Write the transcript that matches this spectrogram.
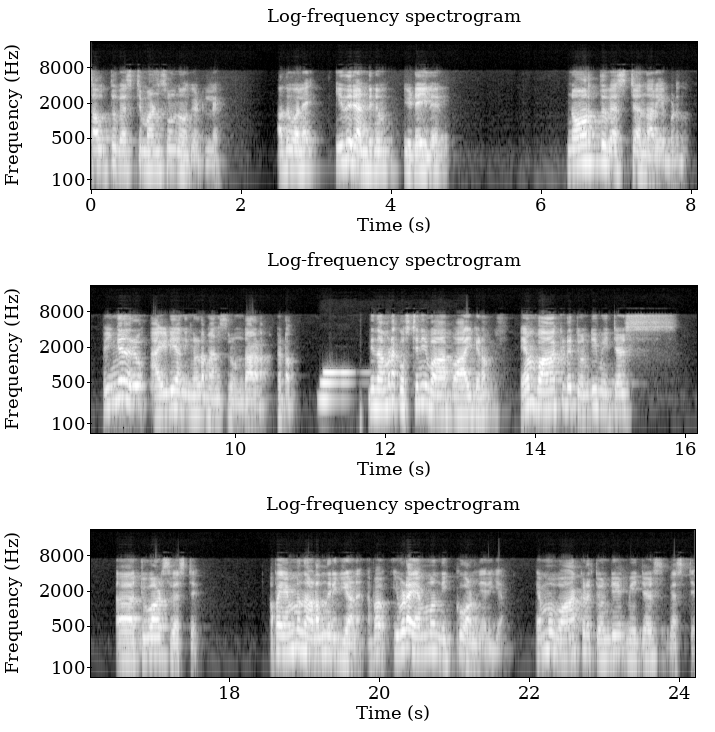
south west monsoon നോക്കിയിട്ടില്ലേ അതുപോലെ ഇത് രണ്ടിനും ഇടയിൽ നോർത്ത് വെസ്റ്റ് എന്നറിയപ്പെടുന്നു. അപ്പൊ ഇങ്ങനെ ഒരു ഐഡിയ നിങ്ങളുടെ മനസ്സിൽ ഉണ്ടാകണം കേട്ടോ. ഇനി നമ്മുടെ ക്വസ്റ്റ്യനി വായിക്കണം. M walked twenty metres towards west അപ്പൊ എം നടന്നിരിക്കുകയാണ്. അപ്പൊ ഇവിടെ എം നിൽക്കുവാണെന്ന് വിചാരിക്കുക. M walked twenty metres west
